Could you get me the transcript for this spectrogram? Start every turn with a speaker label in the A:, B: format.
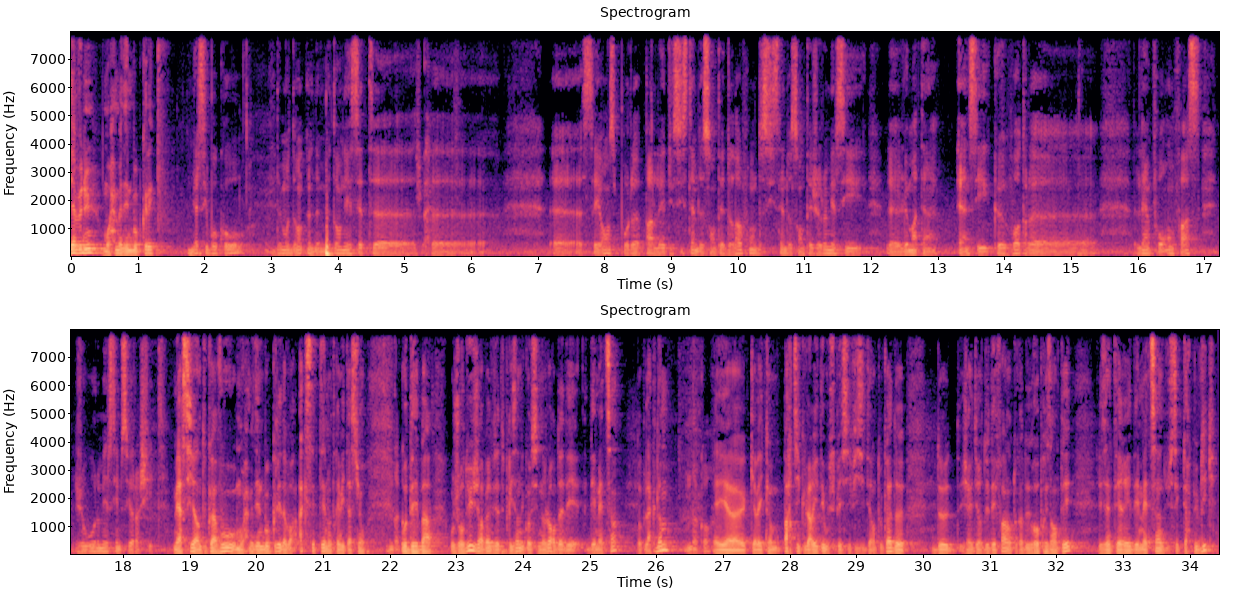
A: Bienvenue, Mohamed Boubkri.
B: Merci beaucoup de me, me donner cette euh, euh, euh, séance pour parler du système de santé, de l'enfant du système de santé. Je remercie le matin ainsi que votre l'info en face. Je vous remercie, Monsieur Rachid.
A: Merci en tout cas à vous, Mohamed Boukri, d'avoir accepté notre invitation au débat aujourd'hui. Je rappelle, vous êtes président du Conseil de l'Ordre des, médecins, donc l'ACNOM.
B: D'accord.
A: Et euh, qui avec comme particularité ou spécificité, en tout cas, de, de j'allais dire de défendre, en tout cas de représenter les intérêts des médecins du secteur public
